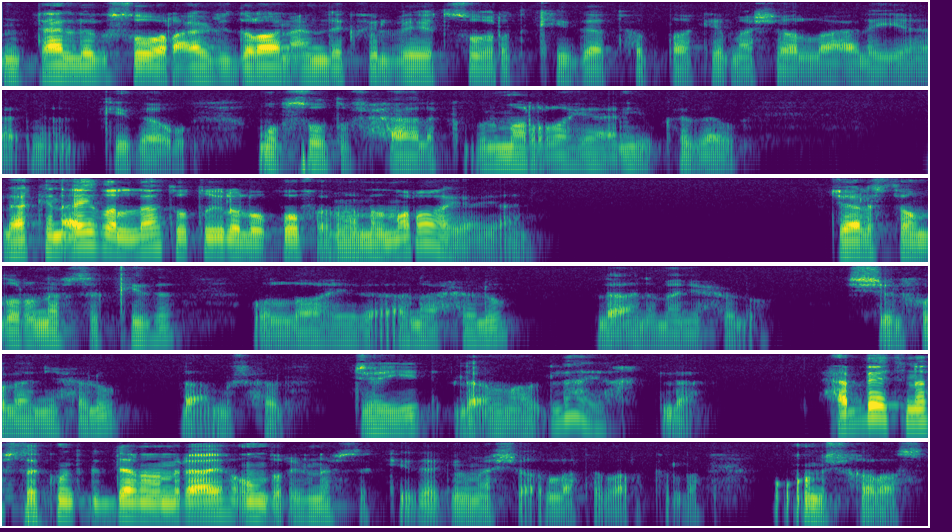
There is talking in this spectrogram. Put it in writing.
نتعلق صور على الجدران عندك في البيت صورة كذا تحطها كذا ما شاء الله عليها كذا ومبسوط في حالك بالمرة يعني وكذا. لكن أيضا لا تطيل الوقوف أمام المرايا يعني. جالس تنظر نفسك كذا والله إذا أنا حلو لا أنا ماني حلو. الشيء الفلاني حلو؟ لا مش حلو. جيد؟ لا ما لا يا أخي لا. حبيت نفسك وأنت قدام المراية انظر لنفسك كذا قل ما شاء الله تبارك الله. وامش خلاص.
